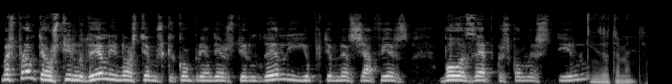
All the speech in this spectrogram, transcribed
Mas pronto, é o estilo dele e nós temos que compreender o estilo dele e o Portimonense já fez boas épocas com esse estilo. Exatamente.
